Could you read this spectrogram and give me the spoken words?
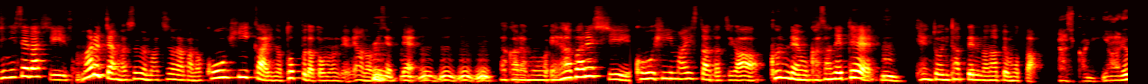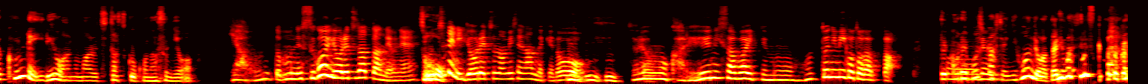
老舗だし、まるちゃんが住む街の中のコーヒー界のトップだと思うんだよね、あのお店って。うんうんうんうんうん。だからもう選ばれし、コーヒーマイスターたちが訓練を重ねてうん。店頭に立ってるんだなって思った。確かに。いや、あれ訓練いるよ、あのマルチタスクこなすには。いや、ほんと、もうね、すごい行列だったんだよね。そう常に行列のお店なんだけど、うんうんうん。それをもう華麗にさばいて、もう本当に見事だった。で、これもしかして日本では当たり前ですかとか。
